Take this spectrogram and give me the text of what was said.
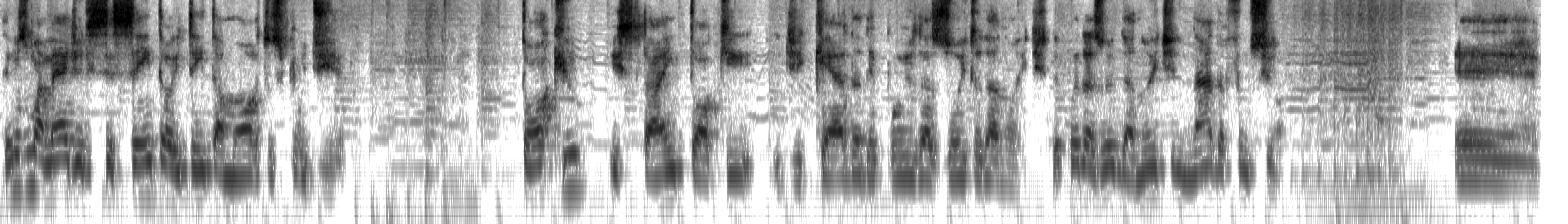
temos uma média de 60 a 80 mortos por dia. Tóquio está em toque de queda depois das 8 da noite. Depois das 8 da noite, nada funciona. É,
